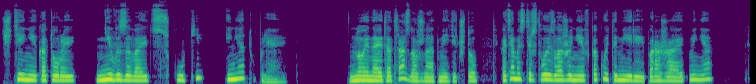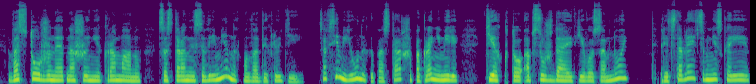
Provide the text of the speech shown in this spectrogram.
чтение которой не вызывает скуки и не отупляет. Но и на этот раз должна отметить, что, хотя мастерство изложения в какой-то мере и поражает меня, восторженное отношение к роману со стороны современных молодых людей, совсем юных и постарше, по крайней мере, тех, кто обсуждает его со мной, представляется мне скорее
